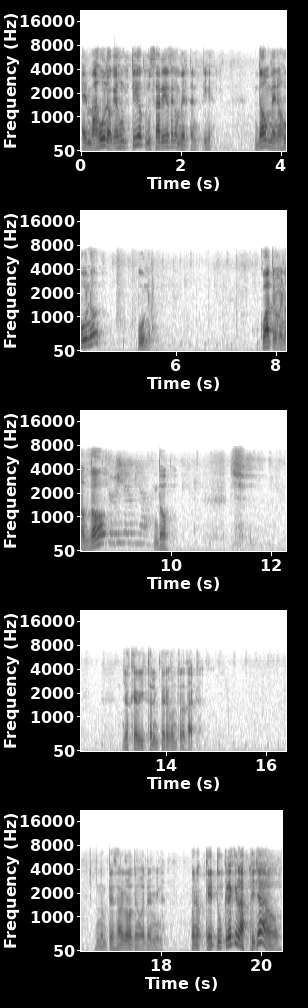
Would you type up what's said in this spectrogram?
El más 1, que es un tío, cruza río y se convierte en tía. 2 menos 1, 1. 4 menos 2, Se lo ya lo pillaba. 2. Yo es que he visto el Imperio contraataca. Cuando empiezo algo lo tengo que terminar. Bueno, que tú crees que lo has pillado.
